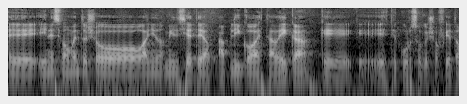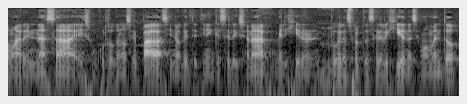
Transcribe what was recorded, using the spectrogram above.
Eh, en ese momento yo, año 2007, aplico a esta beca, que, este curso que yo fui a tomar en NASA es un curso que no se paga, sino que te tienen que seleccionar. Me eligieron, tuve la suerte de ser elegido en ese momento.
